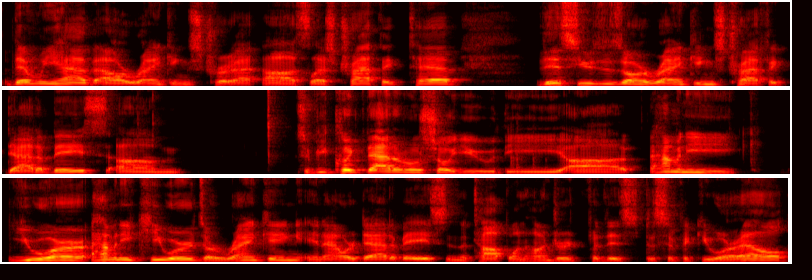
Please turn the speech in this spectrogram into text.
Then we have our rankings tra uh, slash traffic tab. This uses our rankings traffic database. Um, so if you click that, it'll show you the uh, how many you are how many keywords are ranking in our database in the top 100 for this specific URL,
